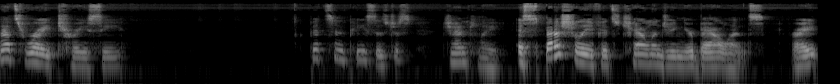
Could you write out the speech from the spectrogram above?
That's right, Tracy. Bits and pieces, just gently, especially if it's challenging your balance, right?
